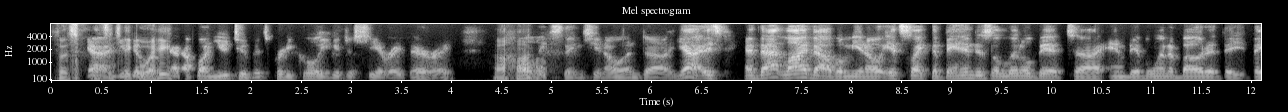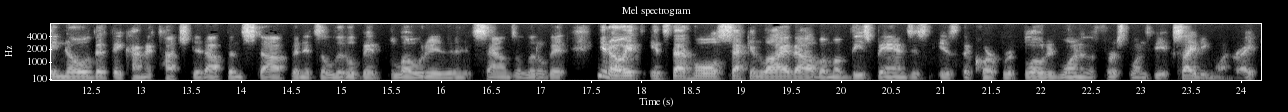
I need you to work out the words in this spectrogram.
So that's, Yeah, that's you can look that up on YouTube. It's pretty cool. You could just see it right there, right? Uh all these things, you know, and uh, yeah, it's and that live album, you know, it's like the band is a little bit uh, ambivalent about it. They they know that they kind of touched it up and stuff, and it's a little bit bloated and it sounds a little bit, you know, it, it's that whole second live album of these bands is is the corporate bloated one, and the first one's the exciting one, right?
